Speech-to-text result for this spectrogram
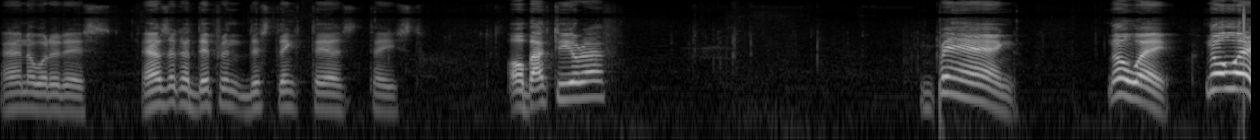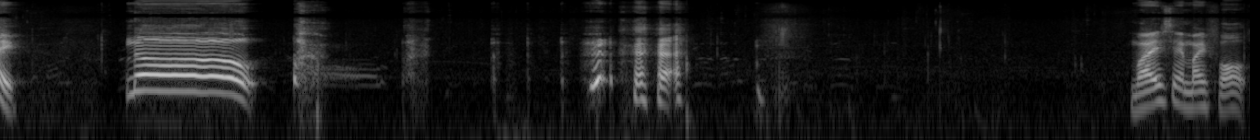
I don't know what it is. It has like a different, distinct taste. Oh, back to you, ref. Bang! No way! No way! No! Why is it my fault?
